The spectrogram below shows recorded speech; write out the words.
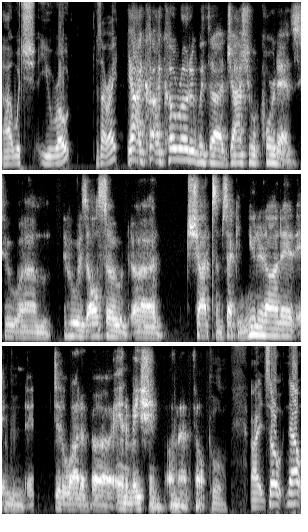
uh, which you wrote is that right? Yeah, I, co- I co-wrote it with uh, Joshua Cordes, who um, who has also uh, shot some second unit on it and, okay. and did a lot of uh, animation on that film. Cool. All right, so now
